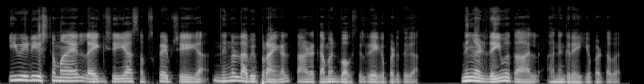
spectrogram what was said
ഈ വീഡിയോ ഇഷ്ടമായാൽ ലൈക്ക് ചെയ്യുക സബ്സ്ക്രൈബ് ചെയ്യുക നിങ്ങളുടെ അഭിപ്രായങ്ങൾ താഴെ കമന്റ് ബോക്സിൽ രേഖപ്പെടുത്തുക. നിങ്ങൾ ദൈവത്താൽ അനുഗ്രഹിക്കപ്പെട്ടവർ.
